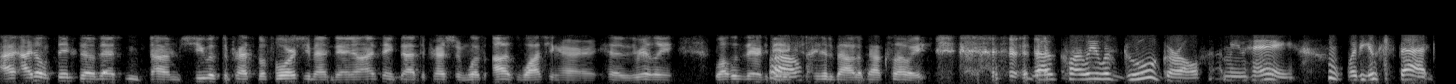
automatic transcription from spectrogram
I I don't think though that um she was depressed before she met Daniel. I think that depression was us watching her because really, what was there to be excited about about Chloe? well, Chloe was Ghoul Girl. I mean, hey, what do you expect?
